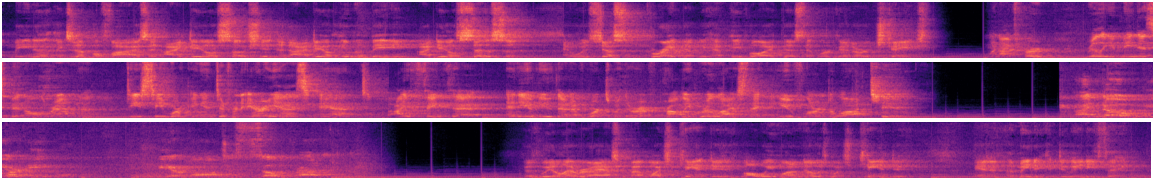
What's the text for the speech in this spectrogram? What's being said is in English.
Amina exemplifies an ideal associate, an ideal human being, ideal citizen. And it's just great that we have people like this that work at our exchange. When I've heard, really, Amina's been all around the DC working in different areas, and I think that any of you that have worked with her have probably realized that you've learned a lot too. I know we are able, and we are all just so proud of you. Because we don't ever ask about what you can't do. All we want to know is what you can do. And Amina can do anything.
